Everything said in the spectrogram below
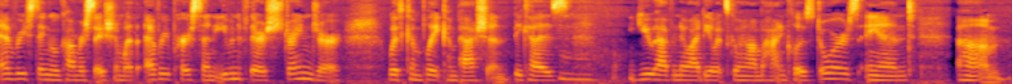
every single conversation with every person, even if they're a stranger, with complete compassion because you have no idea what's going on behind closed doors. And, um,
